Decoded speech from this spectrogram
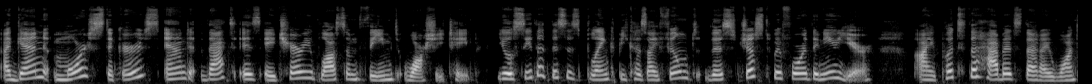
Again, more stickers, and that is a cherry blossom themed washi tape. You'll see that this is blank because I filmed this just before the new year. I put the habits that I want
